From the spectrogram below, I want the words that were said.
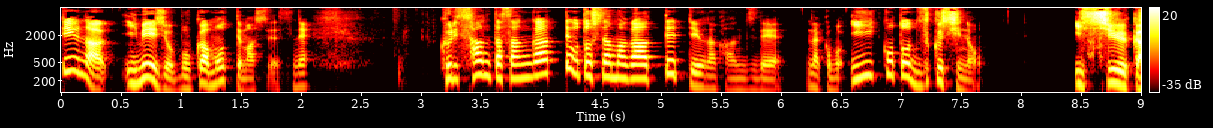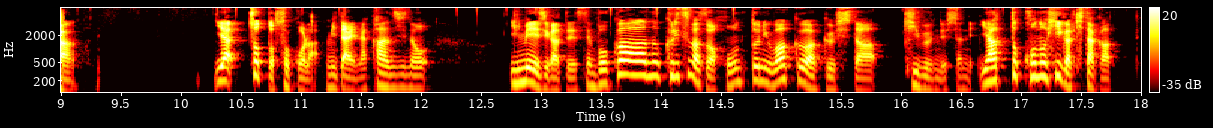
ていうようなイメージを僕は持ってましてですね。クリサンタさんがあって、お年玉があってっていうような感じで、なんかもういいこと尽くしの1週間。いや、ちょっとそこら、みたいな感じのイメージがあってですね、僕はあのクリスマスは本当にワクワクした気分でしたね。やっとこの日が来たかっ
